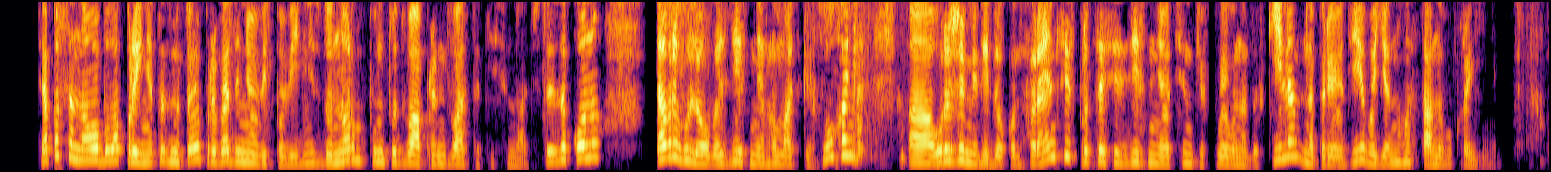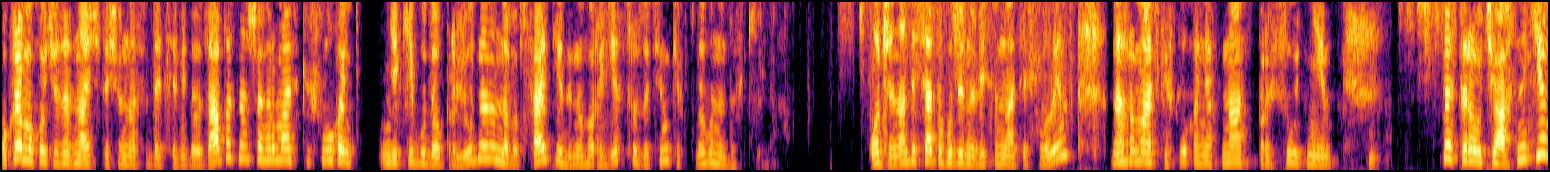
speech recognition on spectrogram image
Ця постанова була прийнята з метою приведення у відповідність до норм пункту 2 прим. 2 статті 17 закону та врегульовує здійснення громадських слухань у режимі відеоконференції в процесі здійснення оцінки впливу на довкілля на період дії воєнного стану в Україні. Окремо хочу зазначити, що в нас ведеться відеозапис наших громадських слухань, який буде оприлюднено на вебсайті єдиного реєстру з оцінки впливу на довкілля. Отже, на 10 годину 18 хвилин на громадських слуханнях в нас присутні шестеро учасників.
